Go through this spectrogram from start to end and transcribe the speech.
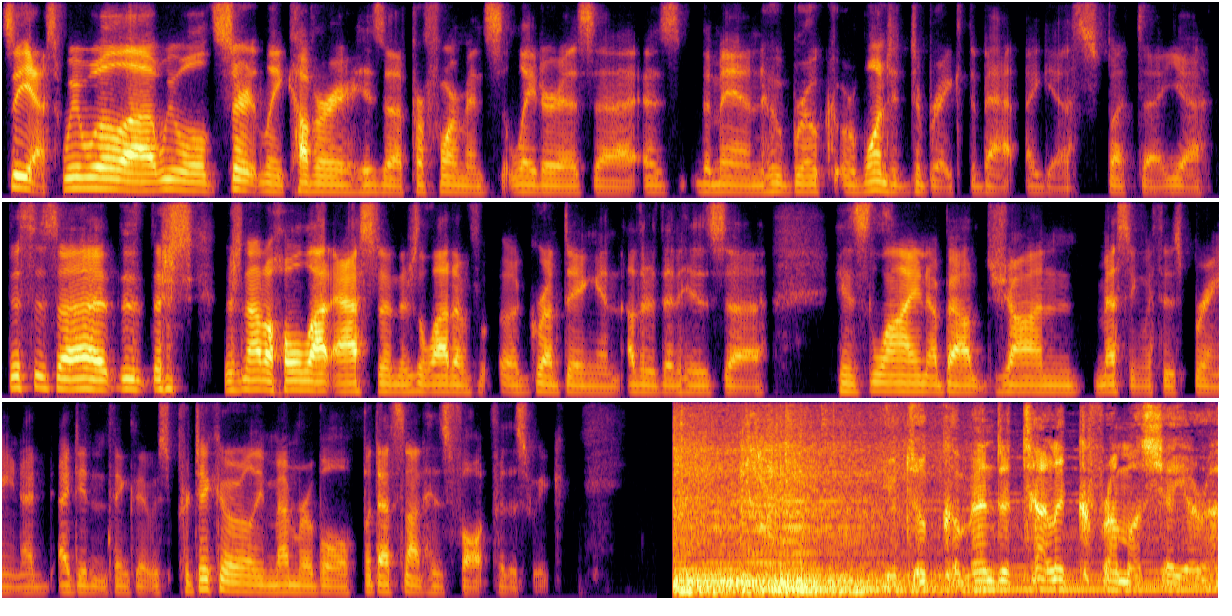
So yes we will uh, we will certainly cover his uh, performance later as uh, as the man who broke or wanted to break the bat i guess. But uh, yeah this is uh there's there's not a whole lot asked and there's a lot of grunting and other than his uh his line about John messing with his brain. I, I didn't think that was particularly memorable, but that's not his fault for this week. You took Commander Talak from us, Shayera,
